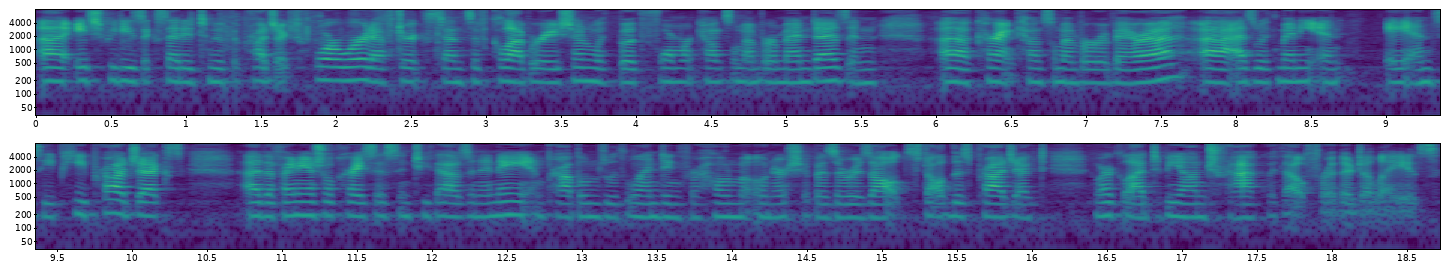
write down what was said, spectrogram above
Uh, HPD is excited to move the project forward after extensive collaboration with both former Councilmember Mendez and uh, current Councilmember Rivera. Uh, as with many N- ANCP projects, uh, the financial crisis in 2008 and problems with lending for home ownership as a result stalled this project, and we're glad to be on track without further delays.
